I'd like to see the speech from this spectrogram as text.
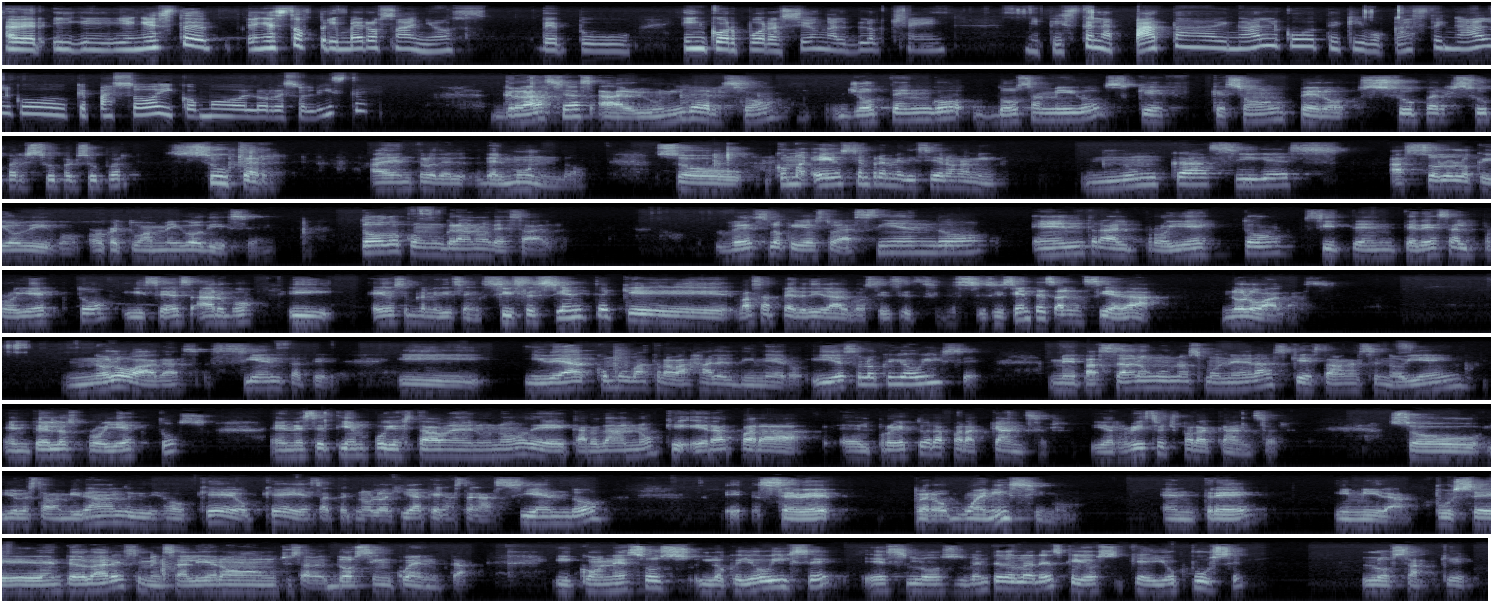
A ver, y, en, este, en estos primeros años de tu incorporación al blockchain, ¿metiste la pata en algo? ¿Te equivocaste en algo? ¿Qué pasó y cómo lo resolviste? Gracias al universo, yo tengo dos amigos que, que son, pero súper, súper, súper, súper, súper adentro del, del mundo. So, como ellos siempre me dijeron a mí, nunca sigues a solo lo que yo digo o que tu amigo dice. Todo con un grano de sal. Ves lo que yo estoy haciendo, entra al proyecto, si te interesa el proyecto y si es algo, y ellos siempre me dicen, si se siente que vas a perder algo, si, si, si sientes ansiedad, no lo hagas. no lo hagas, siéntate y, y vea cómo va a trabajar el dinero. Y eso es lo que yo hice. Me pasaron unas monedas que estaban haciendo bien, entre los proyectos. En ese tiempo yo estaba en uno de Cardano que era para, el proyecto era para cáncer y el research para cáncer. So, yo lo estaba mirando y dije, ok, ok, esta tecnología que están haciendo eh, se ve, pero buenísimo. Entré y mira, puse 20 dólares y me salieron, tú sabes, 250. Y con esos, lo que yo hice es los 20 dólares que yo, que yo puse, los saqué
